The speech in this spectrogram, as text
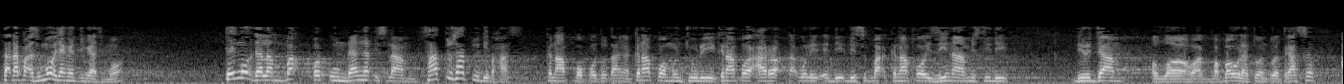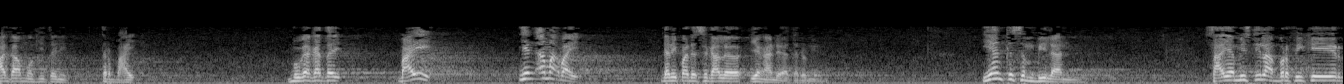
Tak dapat semua jangan tinggal semua. Tengok dalam bab perundangan Islam, satu-satu dibahas. Kenapa potong tangan? Kenapa mencuri? Kenapa arak tak boleh disebab? Kenapa zina mesti di, direjam? Allahu Akbar. Barulah tuan-tuan terasa agama kita ni terbaik. Bukan kata baik. Yang amat baik. Daripada segala yang ada atas dunia. Yang kesembilan. Saya mestilah berfikir,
